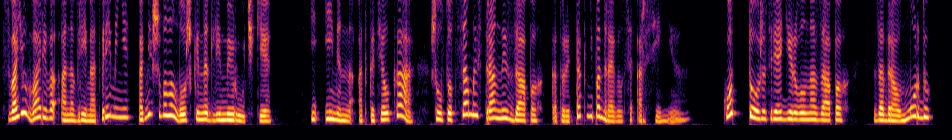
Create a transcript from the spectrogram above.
Свое варево она время от времени помешивала ложкой на длинной ручке. И именно от котелка шел тот самый странный запах, который так не понравился Арсению. Кот тоже среагировал на запах, задрал морду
